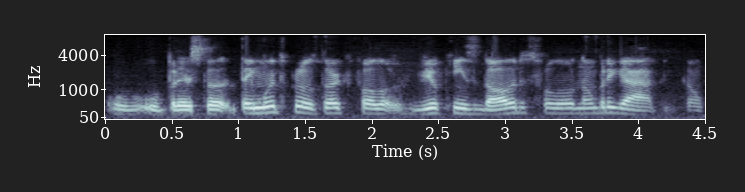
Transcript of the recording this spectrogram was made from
o, o, preço tem muito produtor que falou viu 15 dólares falou não obrigado. Então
